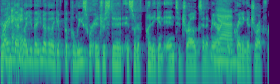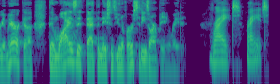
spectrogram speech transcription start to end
right. That like, you know, that like if the police were interested in sort of putting an end to drugs in America yeah. and creating a drug-free America, then why is it that the nation's universities aren't being raided? Right, right.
